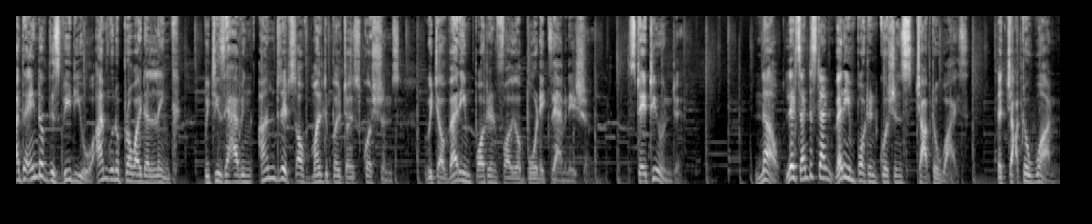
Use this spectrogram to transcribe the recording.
At the end of this video, I'm going to provide a link which is having hundreds of multiple choice questions which are very important for your board examination. Stay tuned. Now, let's understand very important questions chapter wise. The chapter 1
